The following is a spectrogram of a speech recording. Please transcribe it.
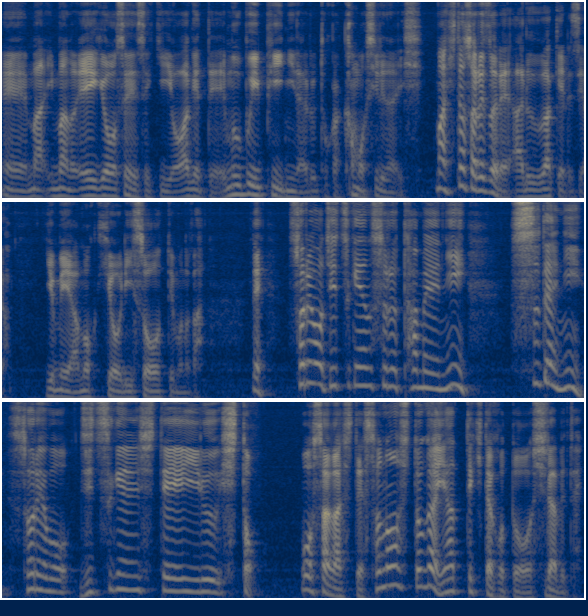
えーまあ、今の営業成績を上げて MVP になるとかかもしれないしまあ人それぞれあるわけですよ夢や目標理想っていうものが。でそれを実現するためにすでにそれを実現している人を探してその人がやってきたことを調べて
